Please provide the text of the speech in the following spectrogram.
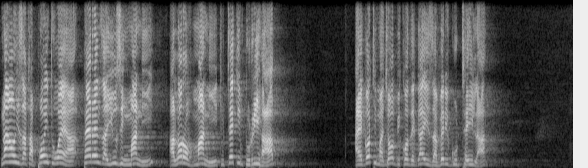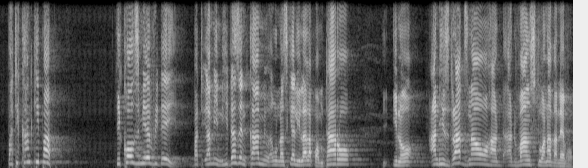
Now he's at a point where parents are using money, a lot of money, to take him to rehab. I got him a job because the guy is a very good tailor, but he can't keep up. He calls me every day, but I mean, he doesn't come, unasikia lilala kwa mtaro, you know, and his drugs now had advanced to another level.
